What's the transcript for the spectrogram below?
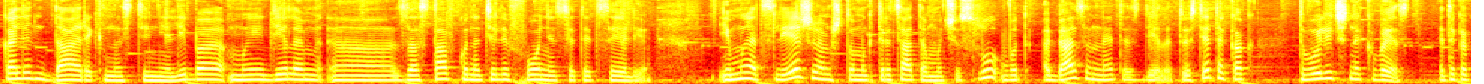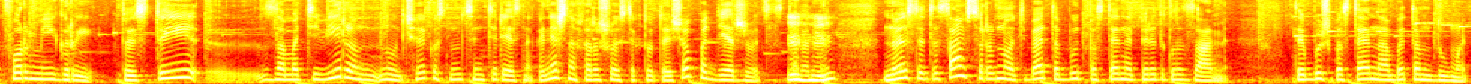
календарик на стене, либо мы делаем э, заставку на телефоне с этой целью. И мы отслеживаем, что мы к 30 числу вот обязаны это сделать. То есть это как твой личный квест. Это как в форме игры. То есть ты э, замотивирован, ну, человеку становится интересно. Конечно, хорошо, если кто-то еще поддерживает со стороны, uh-huh. но если ты сам, все равно у тебя это будет постоянно перед глазами. Ты будешь постоянно об этом думать.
